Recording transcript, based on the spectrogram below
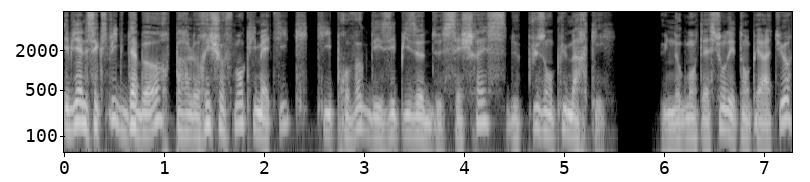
Eh bien, elle s'explique d'abord par le réchauffement climatique qui provoque des épisodes de sécheresse de plus en plus marqués une augmentation des températures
